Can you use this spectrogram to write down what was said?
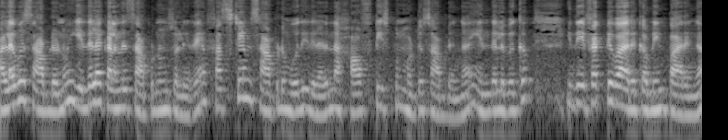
அளவு சாப்பிடணும் எதில் கலந்து சாப்பிடணும்னு சொல்லிடுறேன். ஃபர்ஸ்ட் டைம் சாப்பிடும்போது இதுல இருந்து ஹாஃப் டீஸ்பூன் மட்டும் சாப்பிடுங்க. எந்த அளவுக்கு இது எஃபெக்டிவா இருக்கு அப்படின்னு பாருங்க.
